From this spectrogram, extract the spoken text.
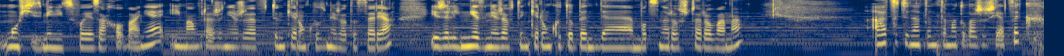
musi zmienić swoje zachowanie i mam wrażenie, że w tym kierunku zmierza ta seria. Jeżeli nie zmierza w tym kierunku, to będę mocno rozczarowana. A co ty na ten temat uważasz, Jacek?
